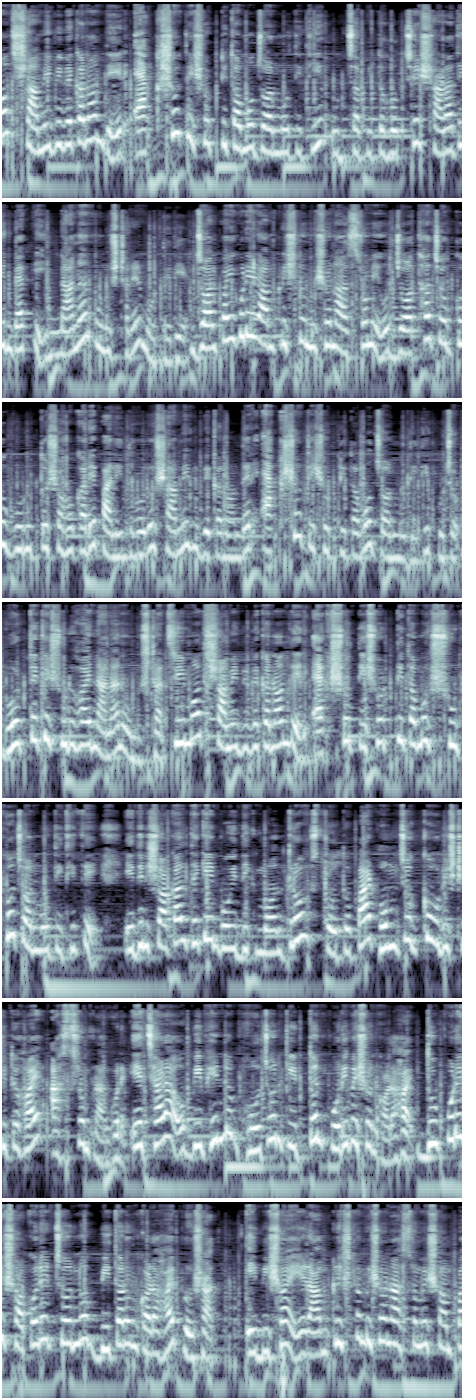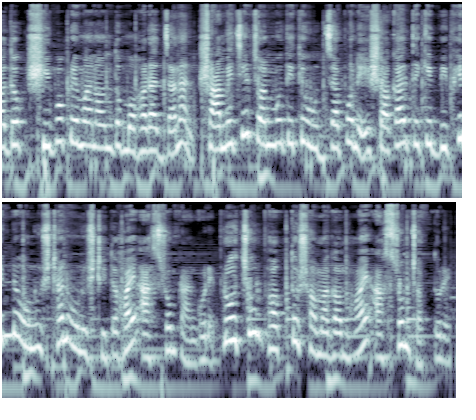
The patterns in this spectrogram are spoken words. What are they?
শ্রীমৎ স্বামী বিবেকানন্দের একশো তেষট্টিতম জন্মতিথি উদযাপিত হচ্ছে সারাদিন ব্যাপী নানান অনুষ্ঠানের মধ্যে দিয়ে। জলপাইগুড়ি রামকৃষ্ণ মিশন আশ্রমেও যথাযোগ্য গুরুত্ব সহকারে পালিত হল স্বামী বিবেকানন্দের একশো তেষট্টিতম জন্মতিথি পুজো। ভোর থেকে শুরু হয় নানান অনুষ্ঠান। শ্রীমৎ স্বামী বিবেকানন্দের একশো তেষট্টিতম শুভ জন্মতিথিতে এদিন সকাল থেকেই বৈদিক মন্ত্র স্ত্রোতপাঠ হোমযজ্ঞ অনুষ্ঠিত হয় আশ্রম প্রাঙ্গণে। এছাড়াও বিভিন্ন ভোজন কীর্তন পরিবেশন করা হয়। দুপুরে সকলের জন্য বিতরণ করা হয় প্রসাদ। এই বিষয়ে রামকৃষ্ণ মিশন আশ্রমের সম্পাদক শিব প্রেমানন্দ মহারাজ জানান, স্বামীজির জন্মতিথি উদযাপনে সকাল থেকে বিভিন্ন অনুষ্ঠান অনুষ্ঠিত হয় আশ্রম প্রাঙ্গণে। প্রচুর ভক্ত সমাগম হয় আশ্রম চত্বরে।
